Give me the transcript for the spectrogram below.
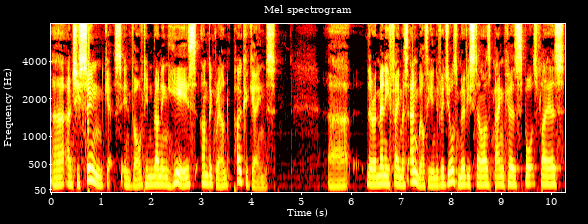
Uh, and she soon gets involved in running his underground poker games. Uh, there are many famous and wealthy individuals, movie stars, bankers, sports players,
